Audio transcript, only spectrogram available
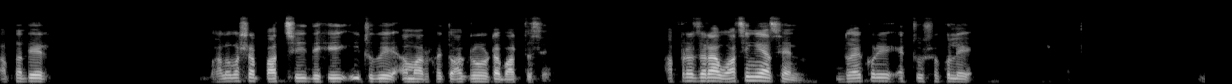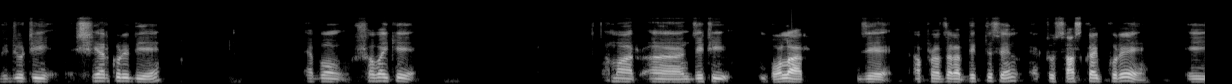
আপনাদের ভালোবাসা পাচ্ছি দেখে ইউটিউবে আমার হয়তো আগ্রহটা বাড়তেছে। আপনারা যারা ওয়াচিং এ আছেন, দয়া করে একটু সকলে ভিডিওটি শেয়ার করে দিয়ে এবং সবাইকে আমার যেটি বলার যে আপনারা যারা দেখতেছেন, একটু সাবস্ক্রাইব করে এই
